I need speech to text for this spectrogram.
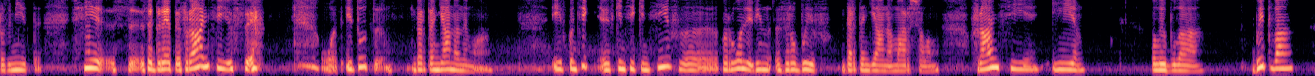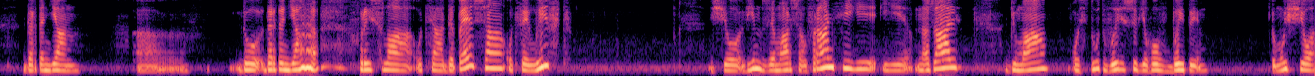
Розумієте? Всі секрети Франції, все. От. І тут Д'Артаньяна нема. І в кінці, в кінці кінців е, король він зробив Д'Артаньяна маршалом Франції. І коли була битва, Д'Артаньян, е, до Д'Артаньяна прийшла оця депеша, оцей лист, що він вже маршал Франції, і, на жаль, Дюма ось тут вирішив його вбити. Тому що,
